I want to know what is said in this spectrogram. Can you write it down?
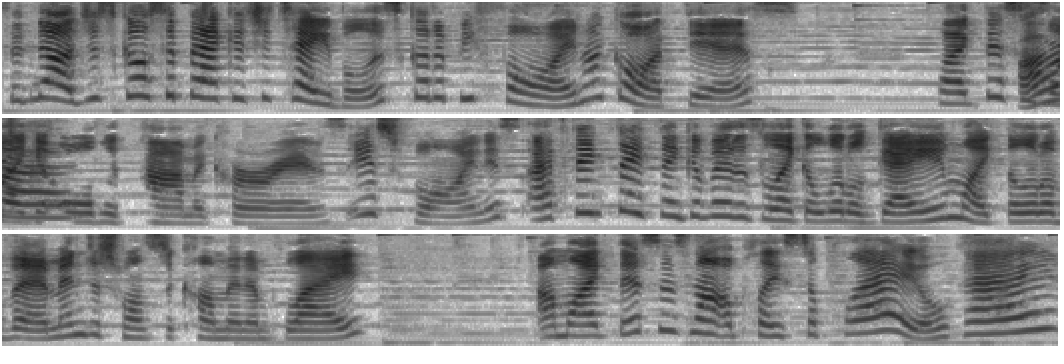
So no, just go sit back at your table. It's gonna be fine. I got this. Like this is All like right. an all the time occurrence. It's fine. It's I think they think of it as like a little game, like the little vermin just wants to come in and play. I'm like, this is not a place to play, okay?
